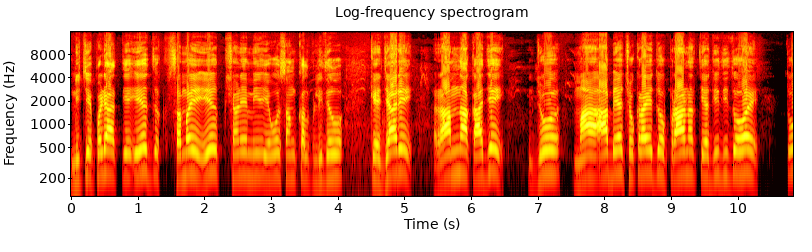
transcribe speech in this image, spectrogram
નીચે પડ્યા. તે એ જ સમયે, એ ક્ષણે મેં એવો સંકલ્પ લીધો કે જ્યારે રામના કાજે જો મા આ બે છોકરાએ જો પ્રાણ ત્યજી દીધો હોય, તો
